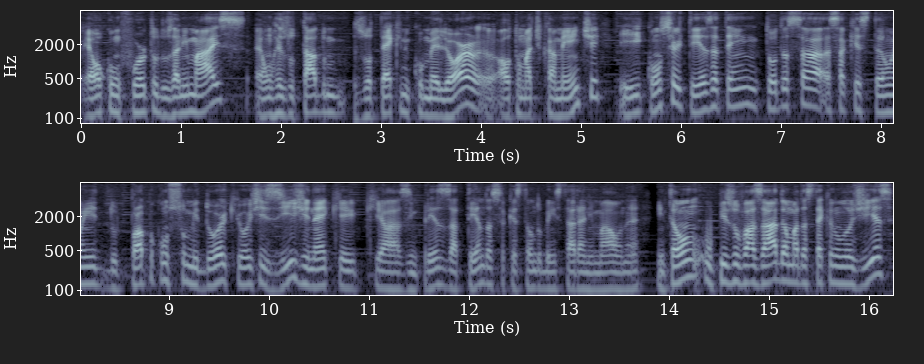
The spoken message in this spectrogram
é o conforto dos animais, é um resultado zootécnico melhor eh, automaticamente e com certeza tem toda essa, essa questão aí do próprio consumidor que hoje exige, né, que, que as empresas atendam essa questão do bem-estar animal, né? Então o piso vazado é uma das tecnologias.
